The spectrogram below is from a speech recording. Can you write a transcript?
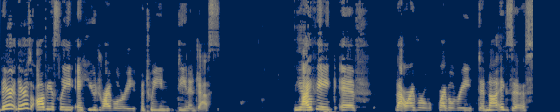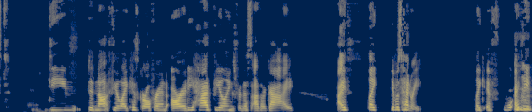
There, there's obviously a huge rivalry between Dean and Jess. Yeah. I think if that rival rivalry did not exist, Dean did not feel like his girlfriend already had feelings for this other guy. I like it was Henry. Like if Ro- I think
